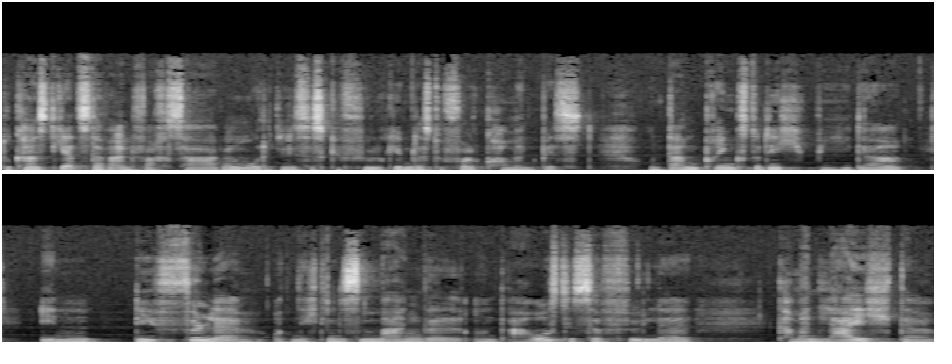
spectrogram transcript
Du kannst jetzt aber einfach sagen oder dir dieses Gefühl geben, dass du vollkommen bist. Und dann bringst du dich wieder in die Fülle und nicht in diesen Mangel. Und aus dieser Fülle kann man leichter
